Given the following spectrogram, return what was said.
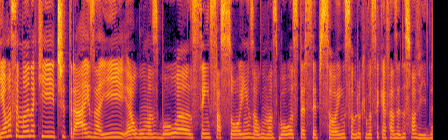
E é uma semana que te traz aí algumas boas sensações, algumas boas percepções sobre o que você quer fazer da sua vida.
